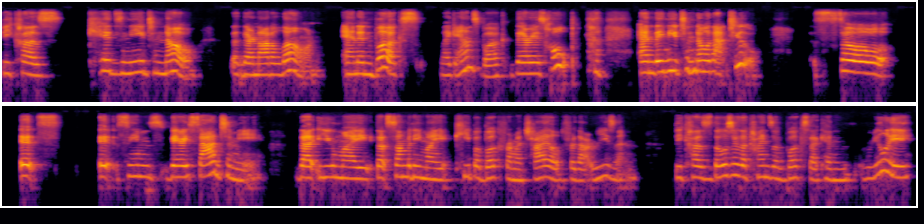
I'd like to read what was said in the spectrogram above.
because kids need to know that they're not alone. And in books like Ann's book there is hope and they need to know that too. So it's it seems very sad to me that you might that somebody might keep a book from a child for that reason because those are the kinds of books that can really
